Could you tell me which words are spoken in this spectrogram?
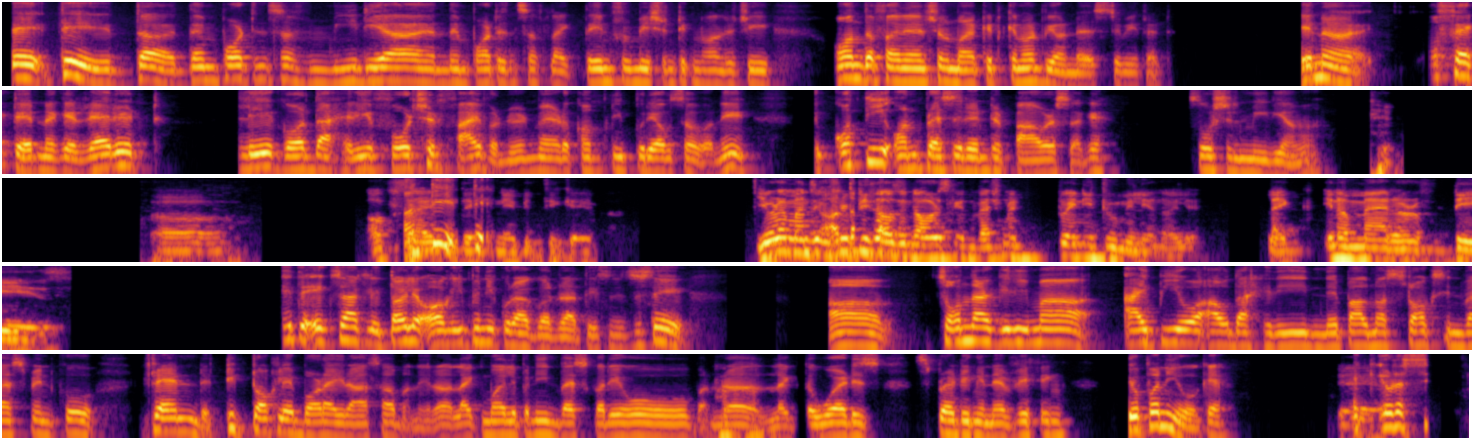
they they the the importance of media and the importance of like the information technology on the financial market cannot be underestimated in a effect हेर्न के Reddit ले गर्दाखेरि फोर्चुन फाइभ हन्ड्रेडमा एउटा कम्पनी पुर्याउँछ भने त्यो कति अनप्रेसिडेन्टेड पावर छ क्या सोसियल मिडियामा ति- देख्ने बित्तिकै। एउटा अन्त- फिफ्टी थाउजन्ड डलर्सको इन्भेस्टमेन्ट ट्वेन्टी टू मिलियन अहिले। Like in a matter of days त्यही त एक्ज्याक्टली तैँले अघि पनि कुरा गरिरहेको थिइस् जस्तै चन्द्रगिरीमा आइपिओ आउँदाखेरि नेपालमा स्टक्स इन्भेस्टमेन्टको ट्रेन्ड टिकटकले बढाइरहेछ भनेर लाइक मैले पनि इन्भेस्ट गरेँ हो भनेर like the word is spreading in everything त्यो पनि हो क्या। एउटा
